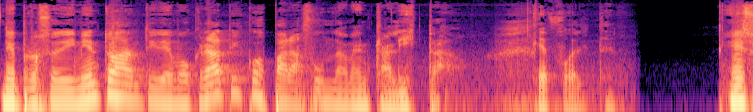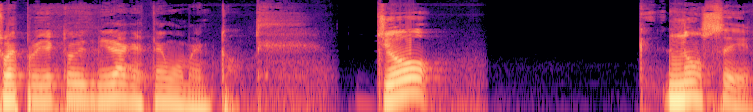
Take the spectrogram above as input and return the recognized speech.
de procedimientos antidemocráticos para fundamentalistas. Qué fuerte. Eso es Proyecto de Dignidad en este momento. Yo no sé.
